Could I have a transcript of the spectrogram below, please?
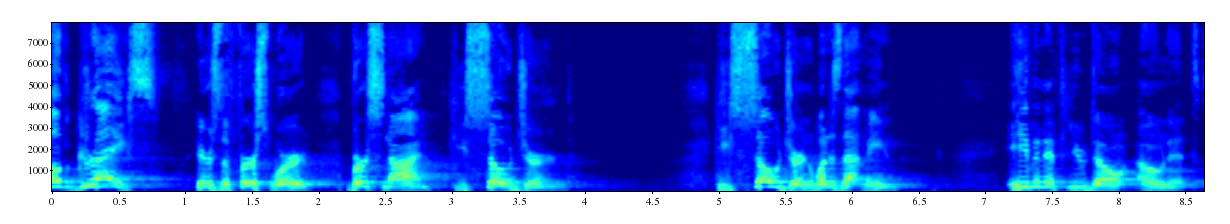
of grace. Here's the first word. Verse 9, he sojourned. He sojourned. What does that mean? Even if you don't own it,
